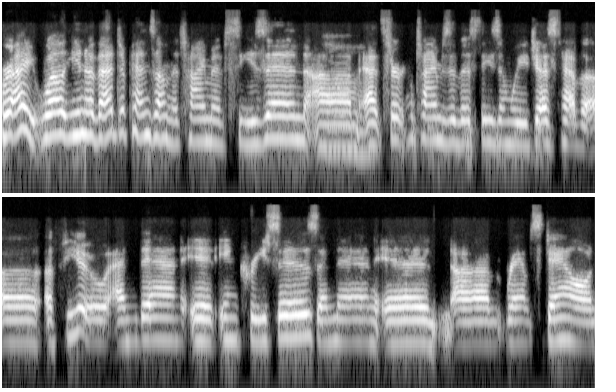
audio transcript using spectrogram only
Right. Well, you know, that depends on the time of season. Um, At certain times of the season, we just have a, a few, and then it increases and then it um, ramps down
